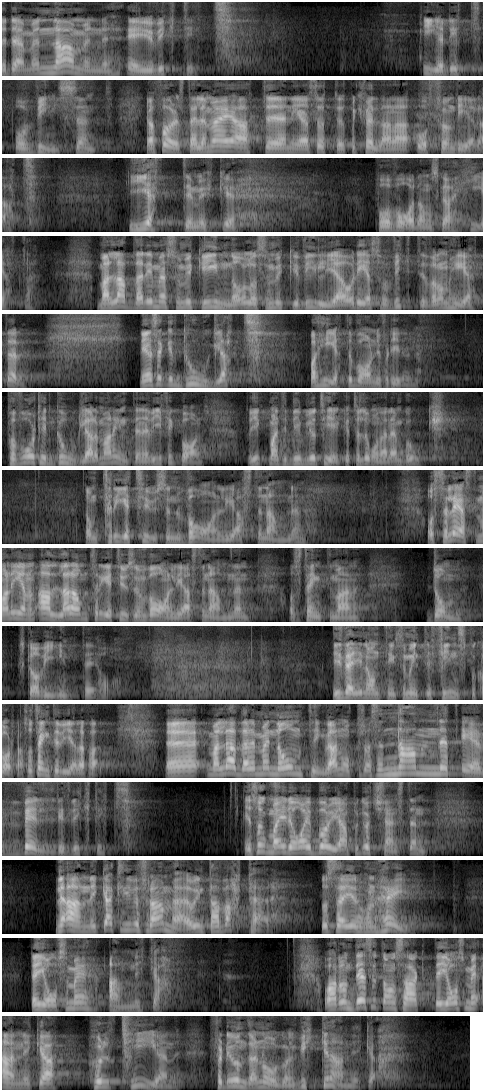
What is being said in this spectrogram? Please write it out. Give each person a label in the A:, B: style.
A: Det där med namn är ju viktigt. Edith och Vincent. Jag föreställer mig att eh, ni har suttit på kvällarna och funderat jättemycket på vad de ska heta. Man laddar det med så mycket innehåll och så mycket vilja och det är så viktigt vad de heter. Ni har säkert googlat, vad heter barn nu för tiden? På vår tid googlade man inte när vi fick barn. Då gick man till biblioteket och lånade en bok. De 3000 vanligaste namnen. Och så läste man igenom alla de 3000 vanligaste namnen och så tänkte man, de ska vi inte ha. Vi väljer någonting som inte finns på kartan, så tänkte vi i alla fall. Eh, man laddade med någonting, alltså namnet är väldigt viktigt. Det såg man idag i början på gudstjänsten. När Annika kliver fram här och inte har varit här, då säger hon hej, det är jag som är Annika. Och hade hon dessutom sagt det är jag som är Annika Hultén, för det undrar någon, vilken Annika?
